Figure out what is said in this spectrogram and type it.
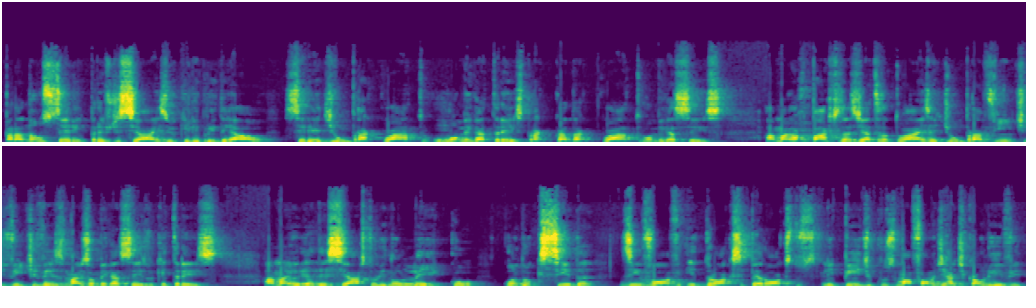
para não serem prejudiciais e o equilíbrio ideal seria de 1 para 4, 1 ômega 3 para cada 4 ômega 6. A maior parte das dietas atuais é de 1 para 20, 20 vezes mais ômega 6 do que 3. A maioria desse ácido linoleico, quando oxida, desenvolve hidroxiperóxidos lipídicos, uma forma de radical livre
